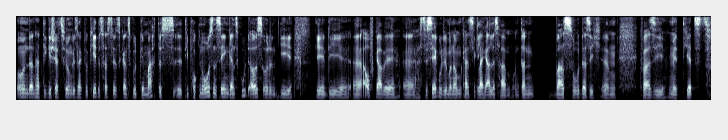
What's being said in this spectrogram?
und dann hat die Geschäftsführung gesagt, okay, das hast du jetzt ganz gut gemacht, das, äh, die Prognosen sehen ganz gut aus oder die, die, die äh, Aufgabe äh, hast du sehr gut übernommen, kannst du gleich alles haben. Und dann war es so, dass ich ähm, quasi mit jetzt,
